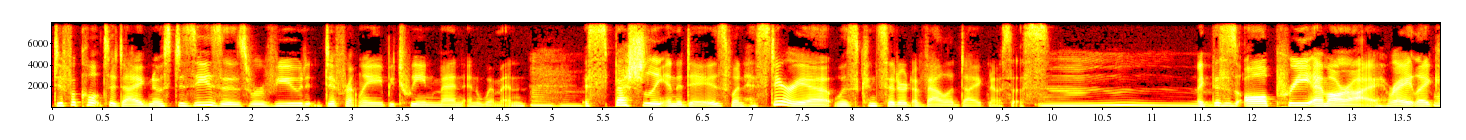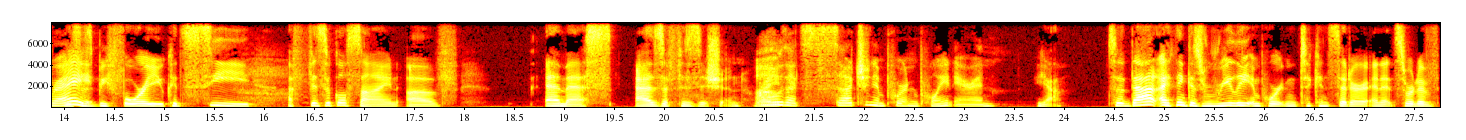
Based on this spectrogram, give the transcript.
difficult to diagnose diseases were viewed differently between men and women, especially in the days when hysteria was considered a valid diagnosis? Mm. Like, this is all pre MRI, right? Like, this is before you could see a physical sign of MS as a physician, right? Oh, that's such an important point, Erin. Yeah. So that I think is really important to consider. And it sort of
